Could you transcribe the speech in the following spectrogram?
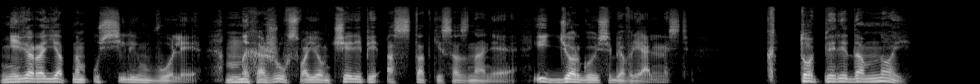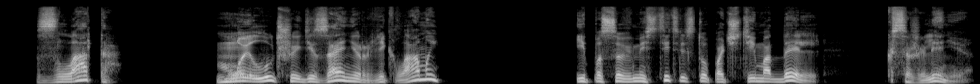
Невероятным усилием воли нахожу в своем черепе остатки сознания и дергаю себя в реальность. Кто передо мной? Злата? Мой лучший дизайнер рекламы? И по совместительству почти модель, к сожалению.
